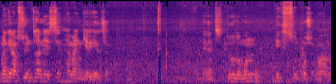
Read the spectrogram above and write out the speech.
Makinem suyun tahliyesi hemen geri geleceğim. Evet, durulumun ilk su boşaltma anı.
